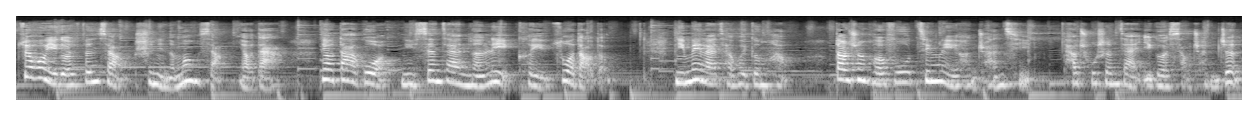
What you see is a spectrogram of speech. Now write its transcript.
最后一个分享是你的梦想要大，要大过你现在能力可以做到的，你未来才会更好。稻盛和夫经历很传奇，他出生在一个小城镇，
